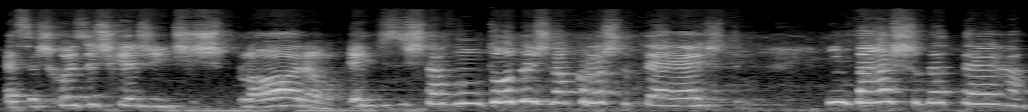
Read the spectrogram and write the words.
essas coisas que a gente explora, eles estavam todas na crosta terrestre, embaixo da terra.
